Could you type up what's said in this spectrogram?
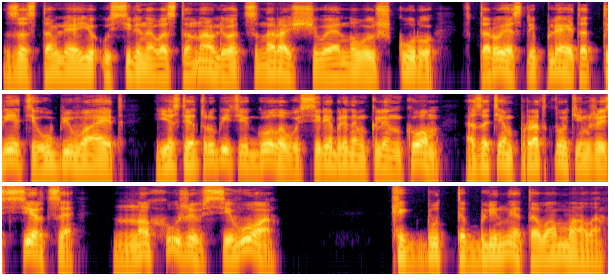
заставляя ее усиленно восстанавливаться, наращивая новую шкуру. Второе ослепляет, а третье убивает. Если отрубить ей голову серебряным клинком, а затем проткнуть им же сердце, но хуже всего... Как будто, блин, этого мало.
